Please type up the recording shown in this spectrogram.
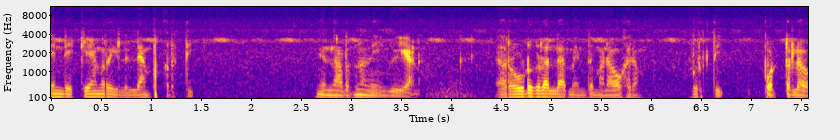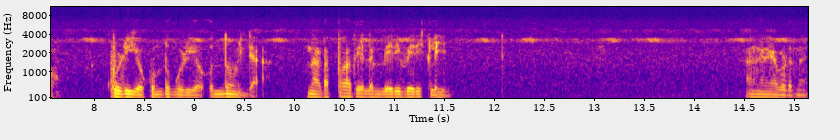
എന്റെ ക്യാമറയിലെല്ലാം പകർത്തി ഞാൻ നടന്നു നീങ്ങുകയാണ്. റോഡുകളെല്ലാം എന്ത് മനോഹരം. വൃത്തി പൊട്ടലോ കുഴിയോ കുണ്ടും കുഴിയോ ഒന്നുമില്ല. നടപ്പാതയെല്ലാം വെരി വെരി ക്ലീൻ അങ്ങനെ അവിടുന്ന്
